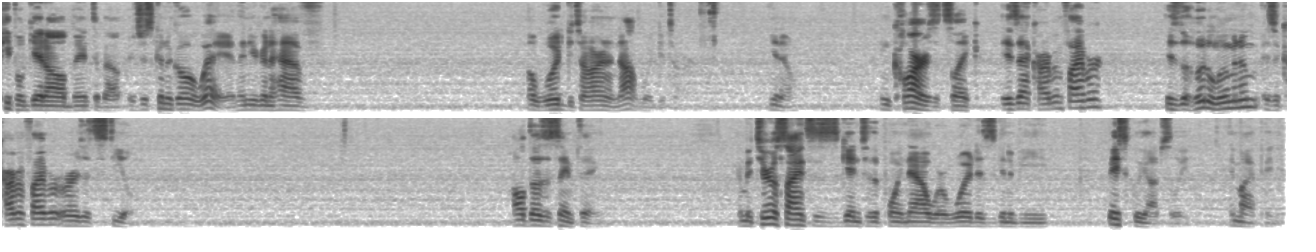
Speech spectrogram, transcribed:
people get all bent about is just going to go away. And then you're going to have a wood guitar and a not wood guitar. You know, in cars, it's like, is that carbon fiber? Is the hood aluminum? Is it carbon fiber or is it steel? All does the same thing. And material sciences is getting to the point now where wood is going to be basically obsolete, in my opinion.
